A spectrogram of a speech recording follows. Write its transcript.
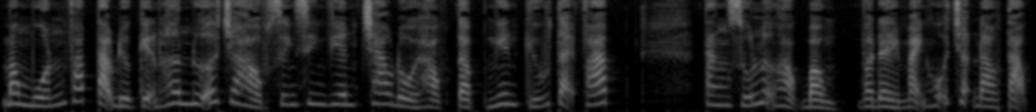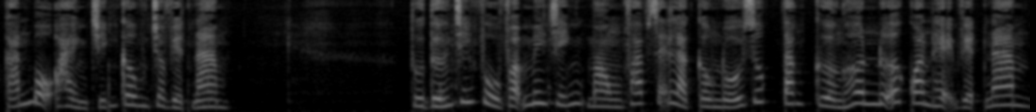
Mong muốn Pháp tạo điều kiện hơn nữa cho học sinh sinh viên trao đổi học tập nghiên cứu tại Pháp, tăng số lượng học bổng và đẩy mạnh hỗ trợ đào tạo cán bộ hành chính công cho Việt Nam. Thủ tướng Chính phủ Phạm Minh Chính mong Pháp sẽ là cầu nối giúp tăng cường hơn nữa quan hệ Việt Nam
